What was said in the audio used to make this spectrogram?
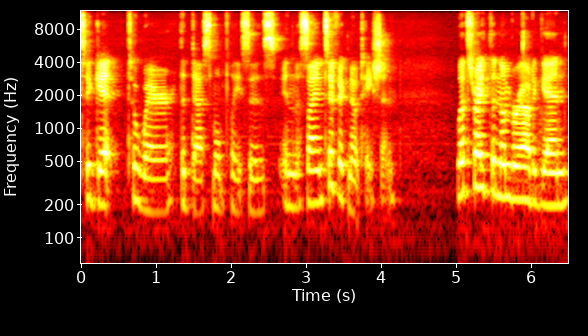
to get to where the decimal place is in the scientific notation. Let's write the number out again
